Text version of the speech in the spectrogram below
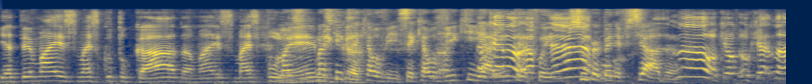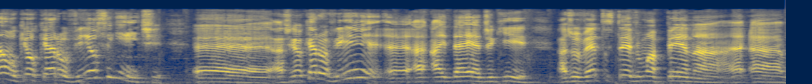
ia ter mais, mais cutucada, mais, mais polêmica. Mas o que, que, você quer ouvir? Você quer ouvir que eu a quero, Inter foi é, super beneficiada? Não, o que eu, eu quero, não, o que eu quero ouvir é o seguinte. É, acho que eu quero ouvir é, a, a, ideia de que a Juventus teve uma pena é, é,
